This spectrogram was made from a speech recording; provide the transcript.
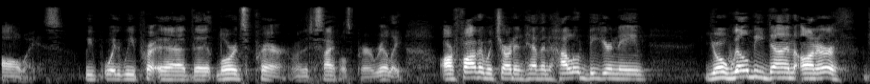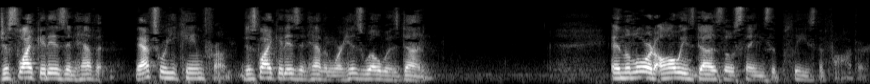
always. We, we, uh, the Lord's Prayer, or the disciples' prayer, really. Our Father which art in heaven, hallowed be your name. Your will be done on earth, just like it is in heaven. That's where he came from, just like it is in heaven, where his will was done. And the Lord always does those things that please the Father.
